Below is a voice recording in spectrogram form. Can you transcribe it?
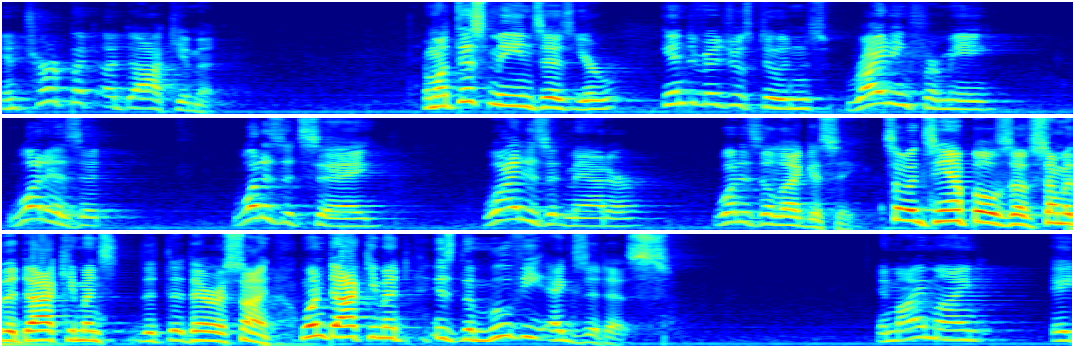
interpret a document. And what this means is your individual students writing for me, what is it? What does it say? Why does it matter? What is the legacy? So, examples of some of the documents that they're assigned. One document is the movie Exodus. In my mind, a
